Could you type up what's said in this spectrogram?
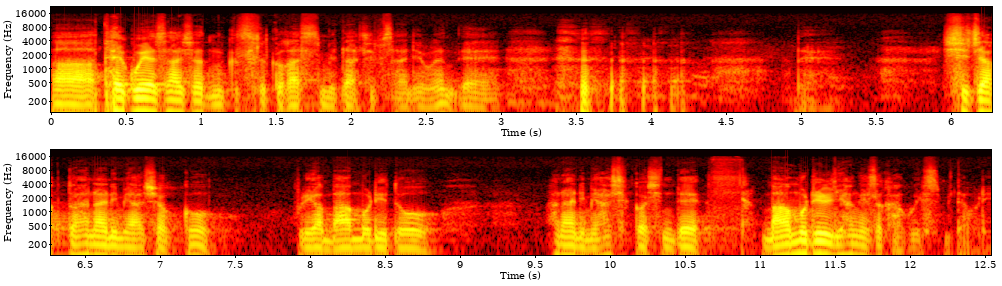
아, 대구에서 하셨을 것 같습니다, 집사님은. 네. 네. 시작도 하나님이 하셨고 우리가 마무리도 하나님이 하실 것인데 마무리를 향해서 가고 있습니다, 우리.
